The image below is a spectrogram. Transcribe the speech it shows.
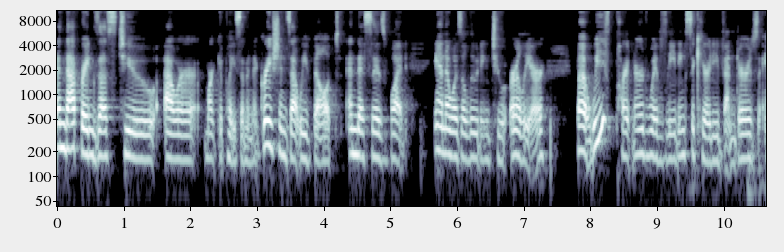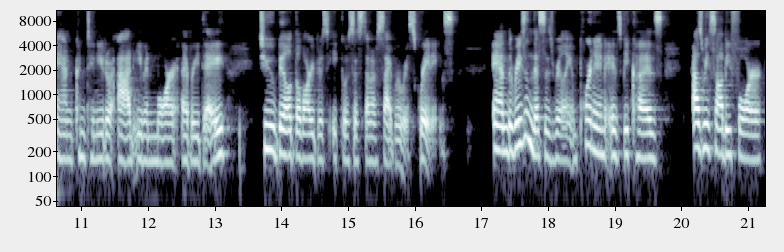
And that brings us to our marketplace of integrations that we've built. And this is what Anna was alluding to earlier. But we've partnered with leading security vendors and continue to add even more every day to build the largest ecosystem of cyber risk ratings. And the reason this is really important is because, as we saw before,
